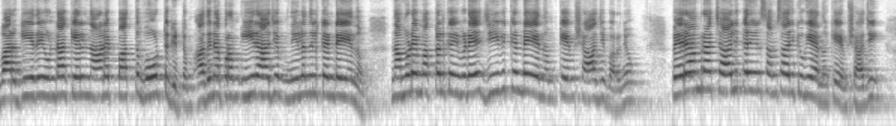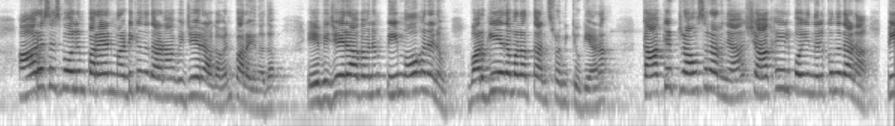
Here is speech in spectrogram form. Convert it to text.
വർഗീയതയുണ്ടാക്കിയാൽ നാളെ പത്ത് വോട്ട് കിട്ടും. അതിനപ്പുറം ഈ രാജ്യം നിലനിൽക്കണ്ടേ എന്നും നമ്മുടെ മക്കൾക്ക് ഇവിടെ ജീവിക്കണ്ടേ എന്നും കെ എം ഷാജി പറഞ്ഞു. പേരാമ്പ്ര ചാലിക്കരയിൽ സംസാരിക്കുകയായിരുന്നു K M Shaji. R S S പോലും പറയാൻ മടിക്കുന്നതാണ് വിജയരാഘവൻ പറയുന്നത്. എ വിജയരാഘവനും പി മോഹനനും വർഗീയത വളർത്താൻ ശ്രമിക്കുകയാണ്. കാക്കി ട്രൗസർ അറിഞ്ഞ് ശാഖയിൽ പോയി നിൽക്കുന്നതാണ് പി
